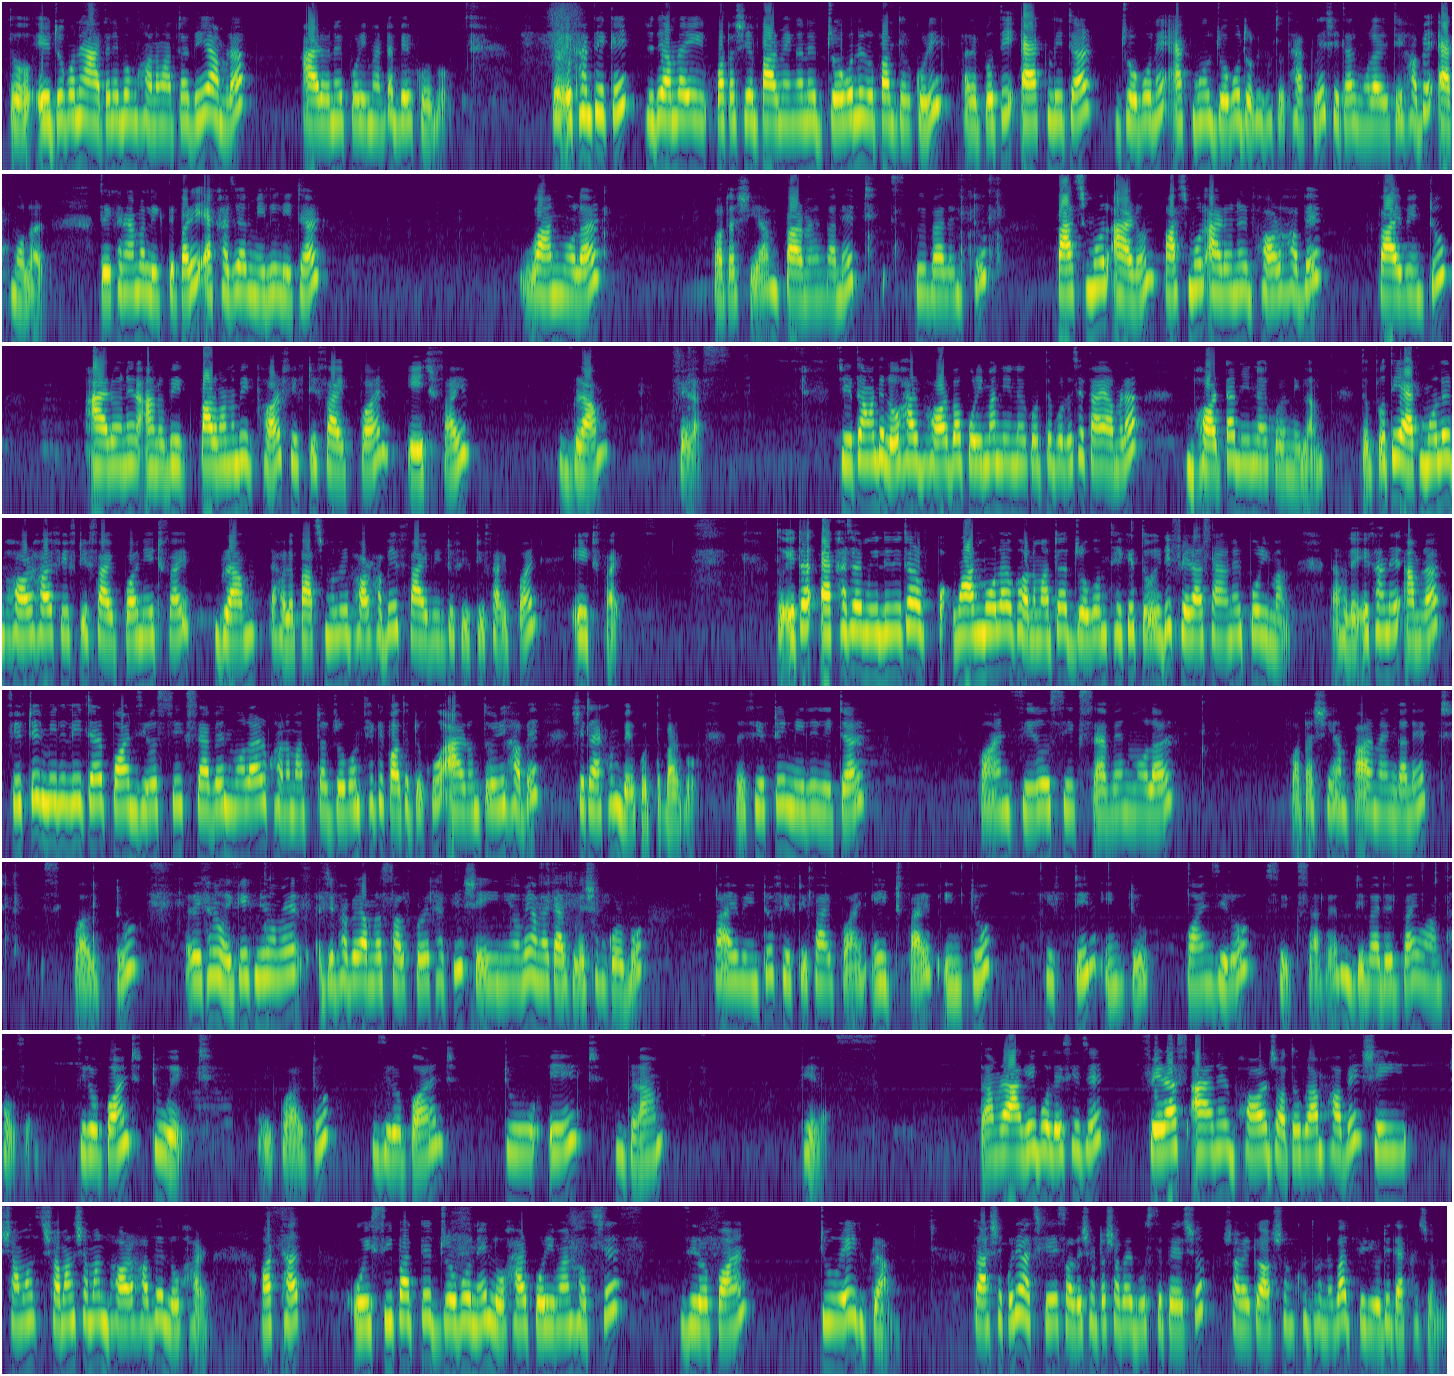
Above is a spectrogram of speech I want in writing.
তো এই দ্রবণের আয়তন এবং ঘনমাত্রা দিয়ে আমরা আয়রনের পরিমাণটা বের করব। তো এখান থেকে যদি আমরা এই পটাশিয়াম পারম্যাঙ্গানের দ্রবণে রূপান্তর করি, তাহলে প্রতি এক লিটার দ্রবণে এক মোল দ্রব দ্রবীভূত থাকলে সেটার মোলারিটি হবে এক মোলার। তো এখানে আমরা লিখতে পারি এক হাজার millilitre one molar potassium, permanganate equivalent to পাঁচ মোল আয়রন। পাঁচ মোল আয়রনের ভর হবে ফাইভ ইন্টু আয়রনের আণবিক পারমাণবিক ভর fifty five point eight five gram ferrous. যেহেতু আমাদের লোহার ভর বা পরিমাণ নির্ণয় করতে বলেছে, তাই আমরা ভরটা নির্ণয় করে নিলাম। তো প্রতি এক মোলের ভর হয় fifty five point eight five gram, তাহলে পাঁচ মোলের ভর হবে five into fifty five point eight five তো এটা এক হাজার মিলিলিটার ওয়ান মোলার ঘনমাত্রার দ্রবণ থেকে তৈরি ফেরাস আয়নের পরিমাণ। তাহলে এখানে আমরা fifteen millilitre point zero six seven molar ঘনমাত্রার দ্রবণ থেকে কতটুকু আয়রন তৈরি হবে সেটা এখন বের করতে পারব। Fifteen millilitre point zero six seven molar potassium permanganate equal to এখানে ঐকিক নিয়মের যেভাবে আমরা সলভ করে থাকি, সেই নিয়মে আমরা ক্যালকুলেশন করব। Five into fifty five point eight five into fifteen into point zero six seven divided by one thousand zero point two eight equal to zero point two eight gram ferrous তো আমরা আগেই বলেছি যে ferrous আয়নের ভর যত গ্রাম হবে, সেই সমান সমান ভর হবে লোহার। অর্থাৎ ওই সি পাত্রের দ্রবণে লোহার পরিমাণ হচ্ছে zero point two eight gram. তো আশা করি আজকে এই সলিউশনটা সবাই বুঝতে পেরেছ। সবাইকে অসংখ্য ধন্যবাদ ভিডিওটি দেখার জন্য।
